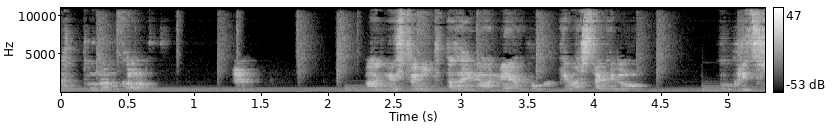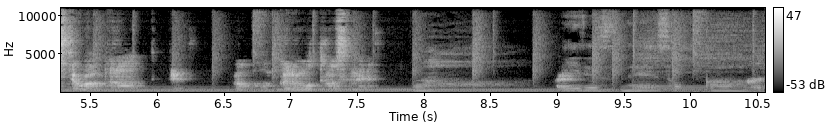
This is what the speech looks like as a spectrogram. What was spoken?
やっとなんかうん。周りの人に多大な迷惑をかけましたけど独立してよかったなって今本当に思ってますね。あーい。いですね。そっか、は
